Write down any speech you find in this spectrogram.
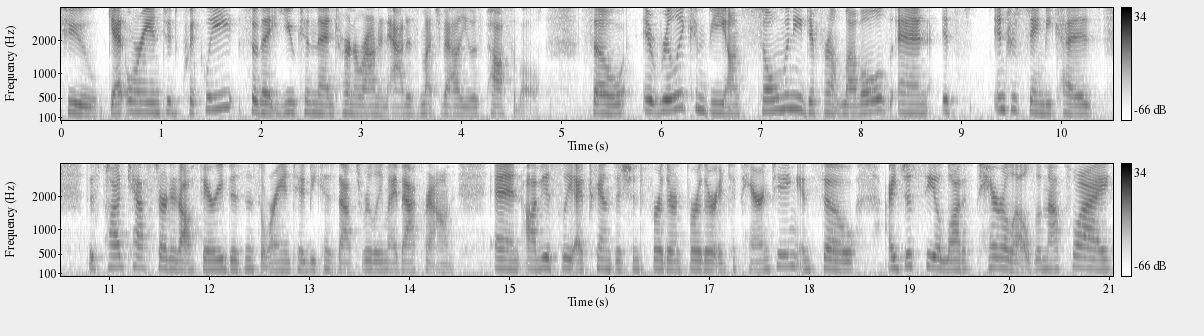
to get oriented quickly so that you can then turn around and add as much value as possible so it really can be on so many different levels and it's interesting because this podcast started off very business oriented because that's really my background. And obviously, I've transitioned further and further into parenting. And so I just see a lot of parallels. And that's why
